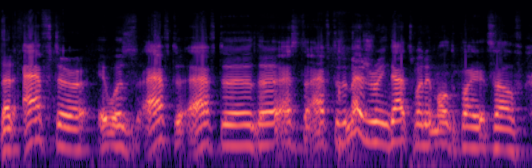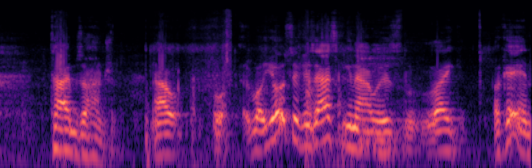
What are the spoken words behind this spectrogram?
that after it was after after the after, the measuring, that's when it multiplied itself times hundred. Now, what Yosef is asking now is like, okay, in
